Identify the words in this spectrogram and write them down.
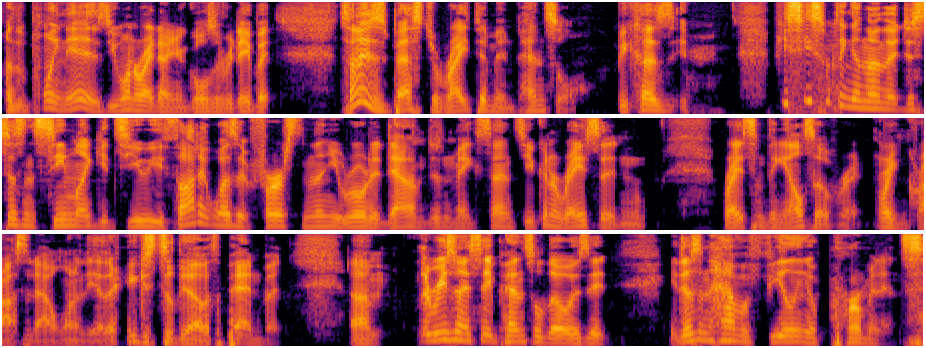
the point is, you want to write down your goals every day, but sometimes it's best to write them in pencil because if you see something in there that just doesn't seem like it's you, you thought it was at first, and then you wrote it down, it didn't make sense. You can erase it and write something else over it, or you can cross it out, one or the other. You can still do that with a pen, but um, the reason I say pencil though is it it doesn't have a feeling of permanence.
